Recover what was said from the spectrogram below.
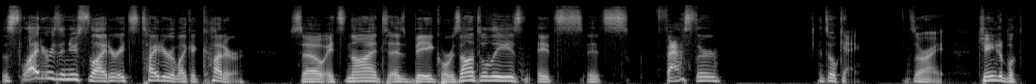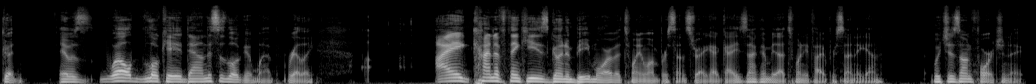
The slider is a new slider. It's tighter like a cutter. So it's not as big horizontally. It's it's faster. It's okay. It's all right. Changeup looked good. It was well located down. This is Logan Webb, really. I kind of think he's going to be more of a 21% strikeout guy. He's not going to be that 25% again which is unfortunate.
